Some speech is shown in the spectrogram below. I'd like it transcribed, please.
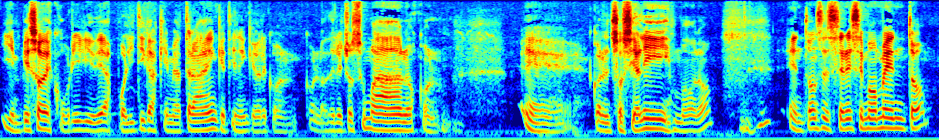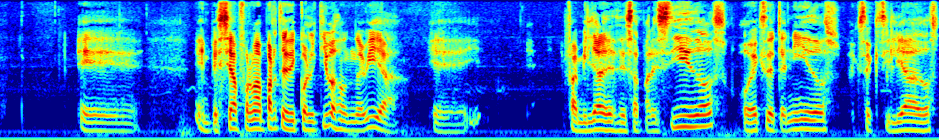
y empiezo a descubrir ideas políticas que me atraen, que tienen que ver con, los derechos humanos, con, eh, con el socialismo. ¿no? Entonces, en ese momento, empecé a formar parte de colectivos donde había familiares desaparecidos o ex detenidos, ex exiliados,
